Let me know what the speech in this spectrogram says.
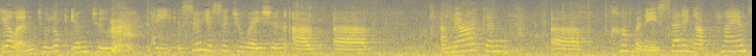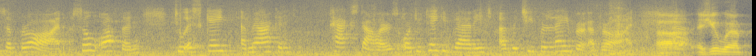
Dillon to look into the serious situation of uh, American uh, companies setting up plants abroad so often to escape American tax dollars or to take advantage of the cheaper labor abroad. Uh, as you uh,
